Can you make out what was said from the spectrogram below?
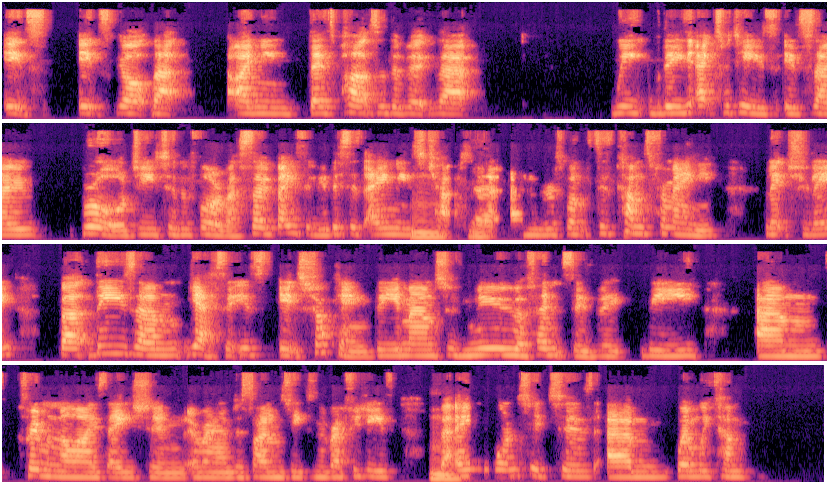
it's it's got that. I mean, there's parts of the book that we the expertise is so broad due to the four of us. So basically, this is Amy's mm, chapter, yeah. and the response comes from Amy, literally. But these, um, yes, it is. It's shocking the amount of new offences, the the um, criminalisation around asylum seekers and refugees. Mm. But Amy wanted to, um, when we come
